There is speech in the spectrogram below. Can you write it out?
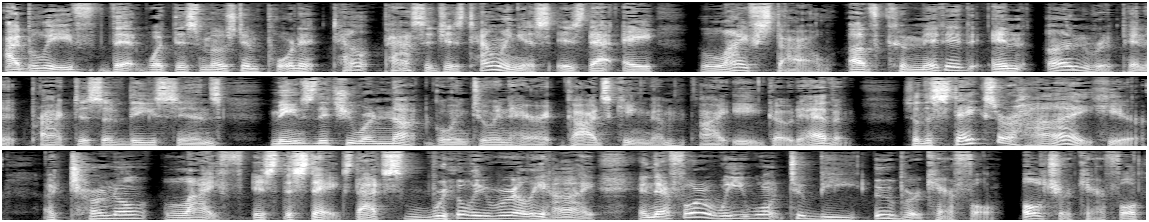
I believe that what this most important passage is telling us is that a lifestyle of committed and unrepentant practice of these sins means that you are not going to inherit God's kingdom, i.e., go to heaven. So the stakes are high here. Eternal life is the stakes. That's really, really high. And therefore, we want to be uber careful, ultra careful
